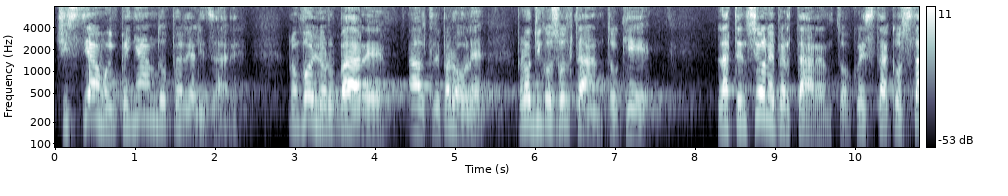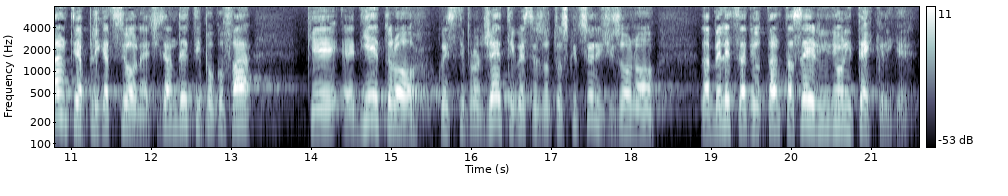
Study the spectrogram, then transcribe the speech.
ci stiamo impegnando per realizzare. Non voglio rubare altre parole, però dico soltanto che L'attenzione per Taranto, questa costante applicazione, ci siamo detti poco fa che eh, dietro questi progetti, queste sottoscrizioni ci sono la bellezza di 86 riunioni tecniche.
